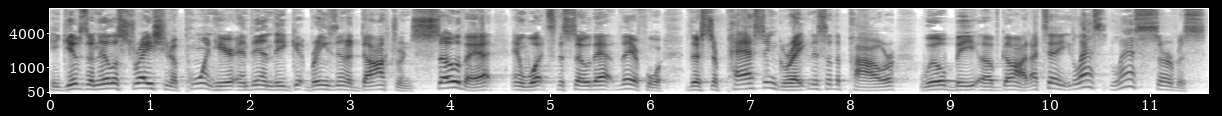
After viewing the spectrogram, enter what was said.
He gives an illustration, a point here, and then he brings in a doctrine. So that, and what's the so that therefore? The surpassing greatness of the power will be of God. I tell you, last, last service,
